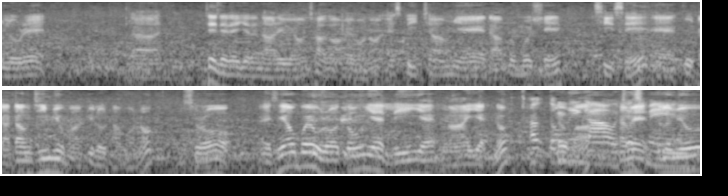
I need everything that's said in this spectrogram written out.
မလို့တဲ့ဒါတင့်တယ်တဲ့ယတနာတွေရောင်းချသွားမယ်ပေါ့နော် SP Jam ရဲ့ဒါ promotion အစီအစဉ်အဲအခုဒါတောင်ကြီးမြို့မှာပြုလုပ်တာပေါ့နော်ဆိုတော့အဲဇေယောင်းပွဲကိုတော့3ရက်4ရက်5ရက်နော်ဟုတ်3ရက်ကိုဒါပေမဲ့ Jasmine ဒီလိုမျိုး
